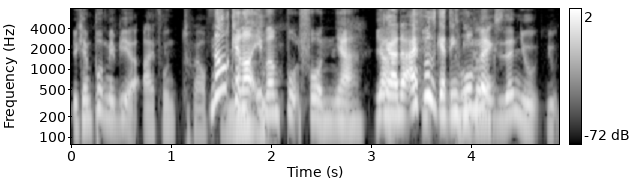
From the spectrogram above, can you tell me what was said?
You can put maybe an iPhone 12. now cannot mini. even put phone. Yeah. Yeah, Yeah, the it- iPhone's getting Pro bigger. Max. Then you, you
